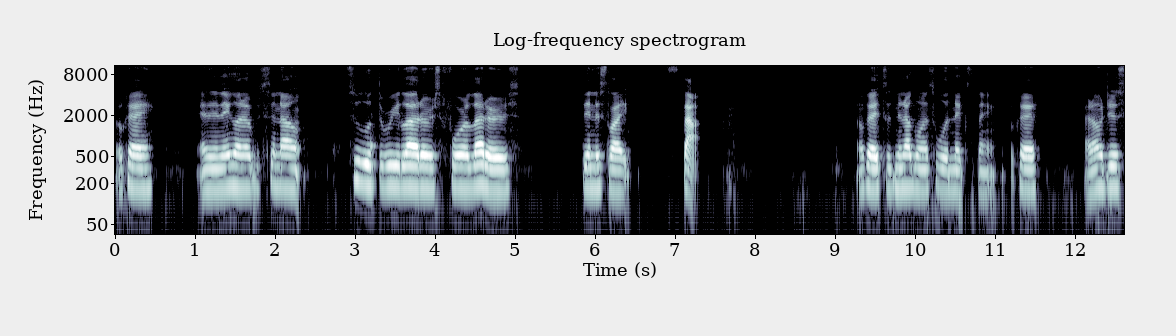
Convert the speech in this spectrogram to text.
Okay? And then they're gonna send out two or three letters, four letters. Then it's like stop. Okay, so then I go into the next thing. Okay? I don't just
